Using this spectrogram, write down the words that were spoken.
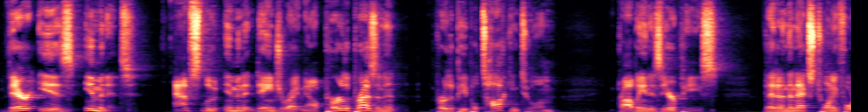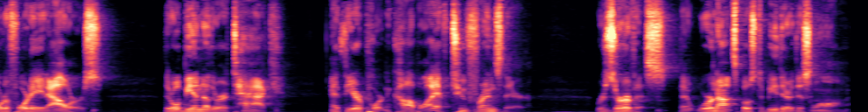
There is imminent, absolute imminent danger right now, per the president, per the people talking to him, probably in his earpiece, that in the next 24 to 48 hours, there will be another attack at the airport in Kabul. I have two friends there, reservists, that were not supposed to be there this long,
